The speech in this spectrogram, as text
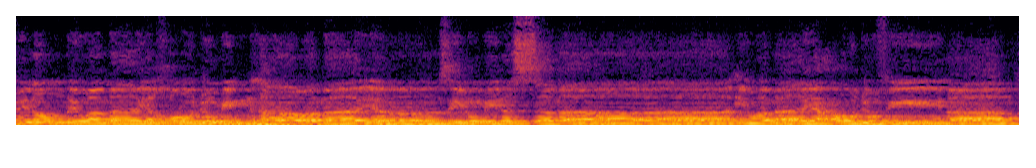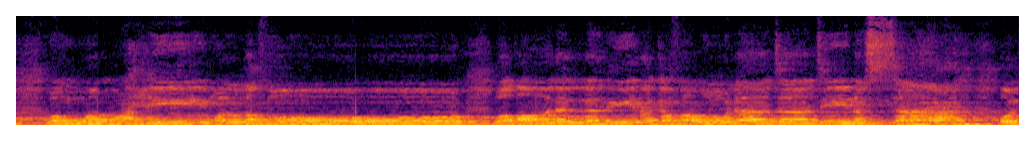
في الأرض وما يخرج منها وما ينزل من السماء وما يعرج فيها وهو الرحيم الغفور. وقال الذين كفروا لا تاتين الساعة قل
